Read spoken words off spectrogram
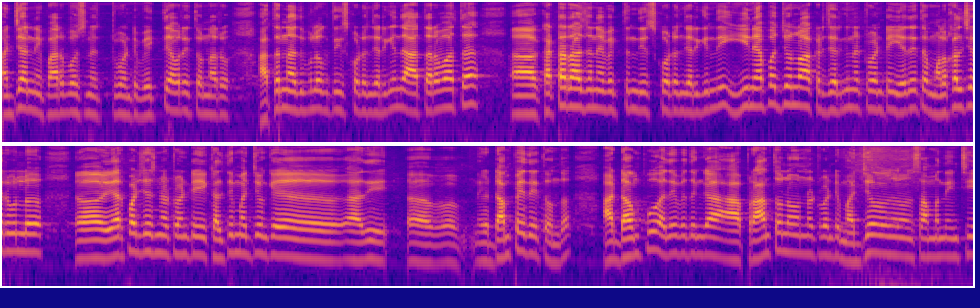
మద్యాన్ని పారబోసినటువంటి వ్యక్తి ఎవరైతే ఉన్నారో అతన్ని అదుపులోకి తీసుకోవడం జరిగింది. ఆ తర్వాత కట్టరాజు అనే వ్యక్తిని తీసుకోవడం జరిగింది. ఈ నేపథ్యంలో అక్కడ జరిగినటువంటి ఏదైతే మొలకల చెరువుల్లో ఏర్పాటు చేసినటువంటి కల్తీ మద్యం అది డంప్ ఏదైతే ఉందో ఆ డంపు అదేవిధంగా ఆ ప్రాంతంలో ఉన్నటువంటి మద్యం సంబంధించి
